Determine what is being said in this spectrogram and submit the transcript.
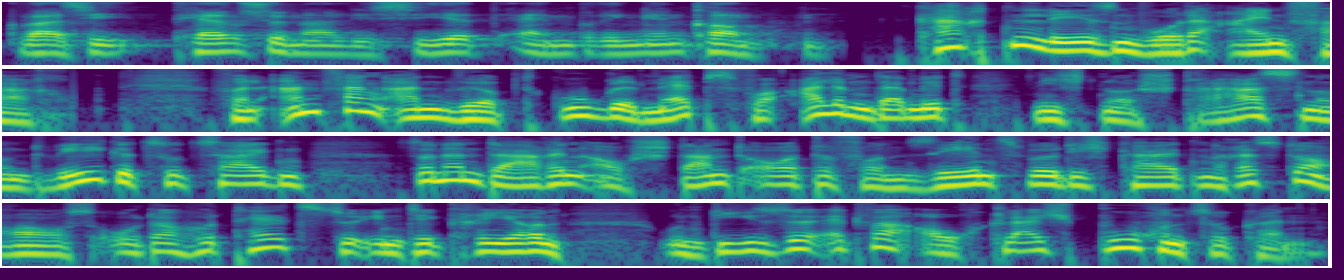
quasi personalisiert einbringen konnten. Kartenlesen wurde einfach. Von Anfang an wirbt Google Maps vor allem damit, nicht nur Straßen und Wege zu zeigen, sondern darin auch Standorte von Sehenswürdigkeiten, Restaurants oder Hotels zu integrieren und diese etwa auch gleich buchen zu können.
